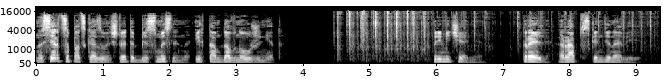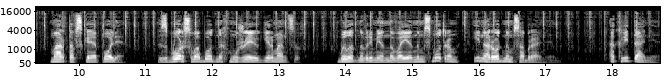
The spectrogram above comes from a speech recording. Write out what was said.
Но сердце подсказывает, что это бессмысленно, их там давно уже нет. Примечание. Трель, раб в Скандинавии. Мартовское поле. Сбор свободных мужей у германцев. Был одновременно военным смотром и народным собранием. Аквитания.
